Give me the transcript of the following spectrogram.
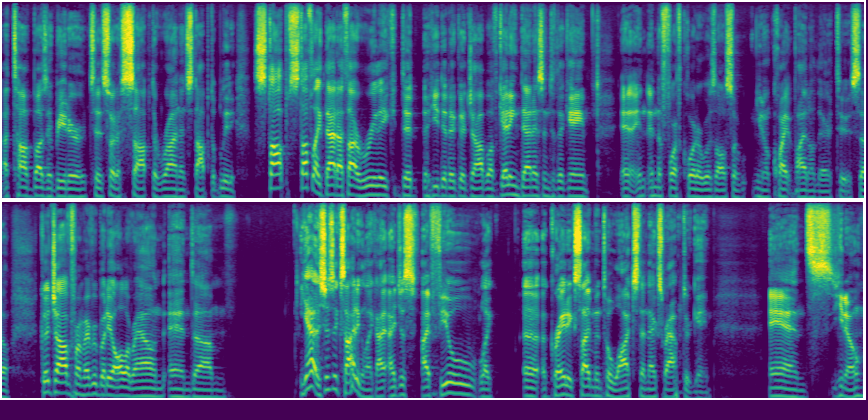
a tough buzzer beater to sort of stop the run and stop the bleeding. Stop stuff like that. I thought really did he did a good job of getting Dennis into the game. In, in the fourth quarter was also you know quite vital there too. So good job from everybody all around. And um, yeah, it's just exciting. Like I, I just I feel like a, a great excitement to watch the next Raptor game and you know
